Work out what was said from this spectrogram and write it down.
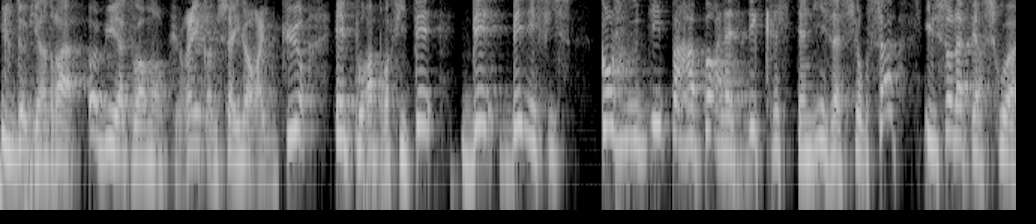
il deviendra obligatoirement curé, comme ça il aura une cure et pourra profiter des bénéfices. Quand je vous dis par rapport à la déchristianisation, ça, il s'en aperçoit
